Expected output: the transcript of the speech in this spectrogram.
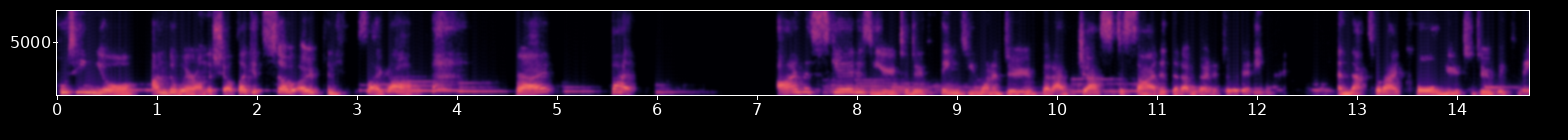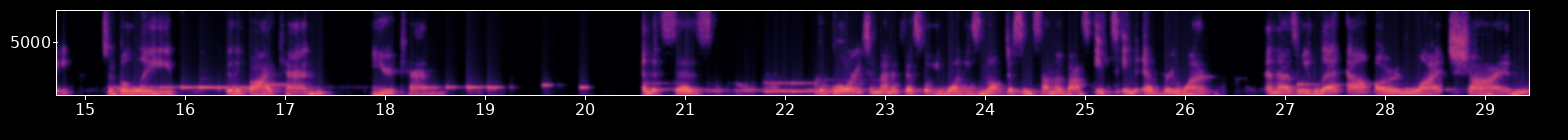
putting your underwear on the shelf. Like it's so open. It's like, ah, oh, right? But I'm as scared as you to do the things you want to do, but I've just decided that I'm going to do it anyway. And that's what I call you to do with me to believe that if I can, you can. And it says, the glory to manifest what you want is not just in some of us, it's in everyone. And as we let our own light shine,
